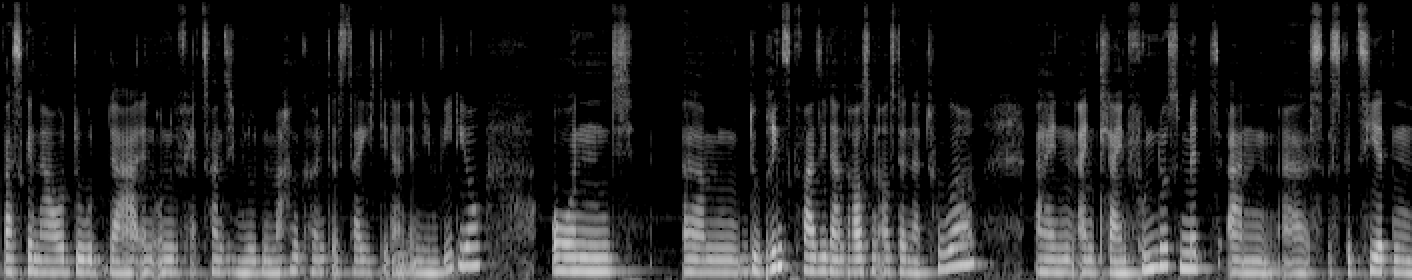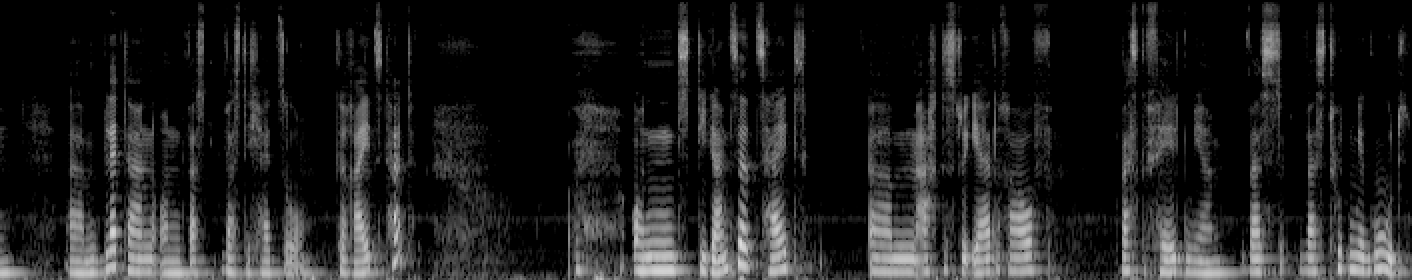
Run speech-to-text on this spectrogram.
was genau du da in ungefähr 20 Minuten machen könntest, zeige ich dir dann in dem Video. Und ähm, du bringst quasi dann draußen aus der Natur ein, einen kleinen Fundus mit an äh, skizzierten ähm, Blättern und was, was dich halt so gereizt hat. Und die ganze Zeit ähm, achtest du eher drauf, was gefällt mir, was, was tut mir gut,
